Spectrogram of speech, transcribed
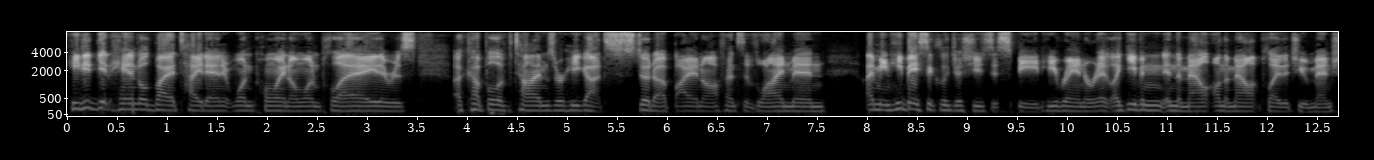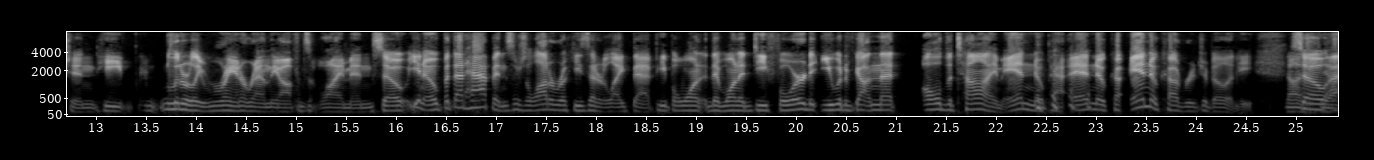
he did get handled by a tight end at one point on one play. There was a couple of times where he got stood up by an offensive lineman. I mean, he basically just used his speed. He ran around, like even in the mallet on the mallet play that you mentioned, he literally ran around the offensive lineman. So you know, but that happens. There's a lot of rookies that are like that. People want that want to Dee Ford. You would have gotten that all the time, and no pa- and no co- and no coverage ability. None, So, yeah.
